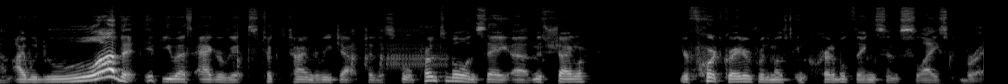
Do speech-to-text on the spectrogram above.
Um, I would love it if U.S. Aggregates took the time to reach out to the school principal and say, uh, Mr. Scheidler, your fourth graders were the most incredible thing since sliced bread.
